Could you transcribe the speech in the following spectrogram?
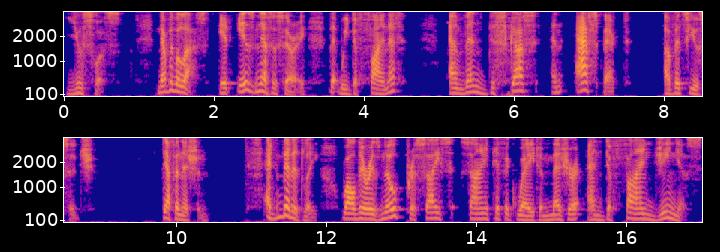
useless. Nevertheless, it is necessary that we define it and then discuss an aspect of its usage. Definition. Admittedly, while there is no precise scientific way to measure and define genius,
